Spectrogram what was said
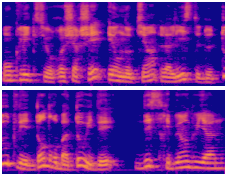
On clique sur Rechercher et on obtient la liste de toutes les dendrobatoidés distribuées en Guyane.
